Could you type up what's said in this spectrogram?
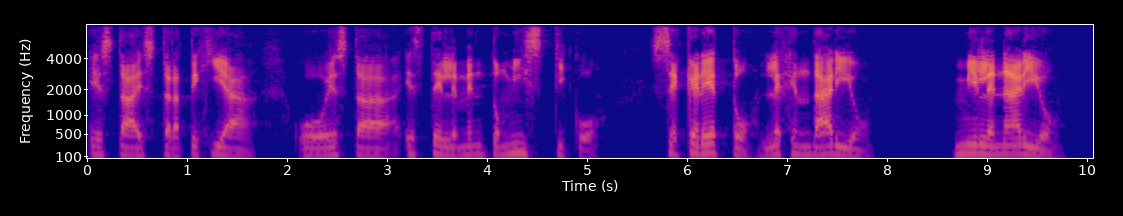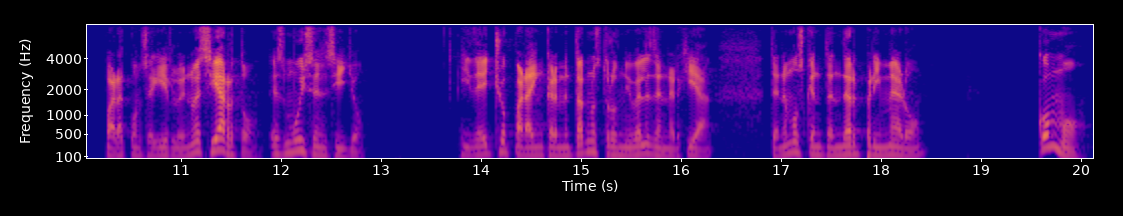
esta estrategia o esta, este elemento místico, secreto, legendario, milenario para conseguirlo. Y no es cierto, es muy sencillo. Y de hecho, para incrementar nuestros niveles de energía, tenemos que entender primero cómo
